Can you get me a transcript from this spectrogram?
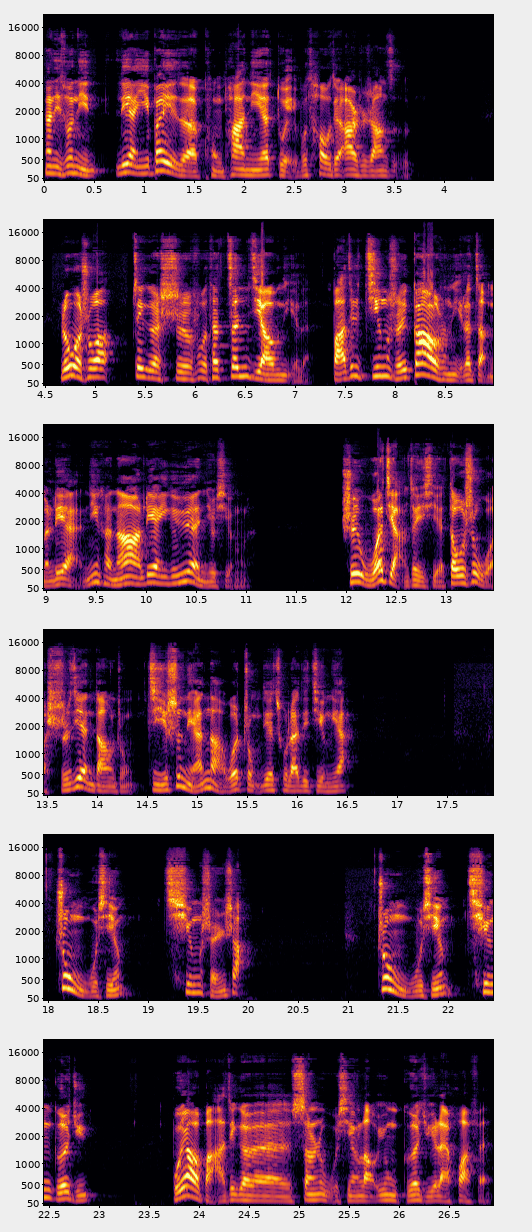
那你说你练一辈子，恐怕你也怼不透这二十张纸。如果说这个师傅他真教你了，把这个精髓告诉你了，怎么练，你可能啊练一个月你就行了。所以我讲这些都是我实践当中几十年呢，我总结出来的经验。重五行轻神煞，重五行轻格局，不要把这个生日五行老用格局来划分。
